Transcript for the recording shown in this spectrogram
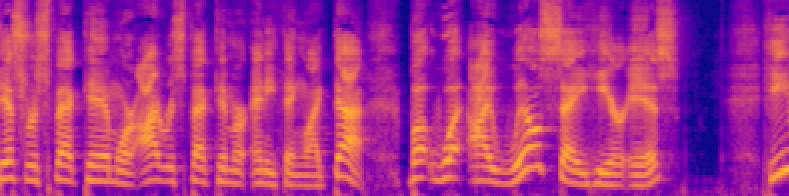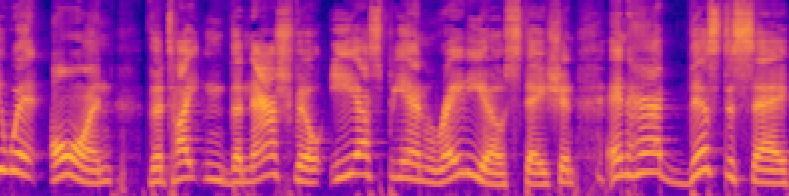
disrespect him or I respect him or anything like that. But what I will say here is he went on the Titan, the Nashville ESPN radio station and had this to say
